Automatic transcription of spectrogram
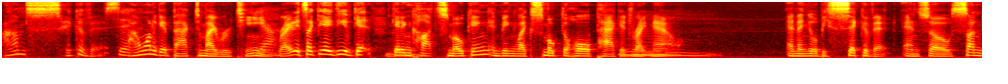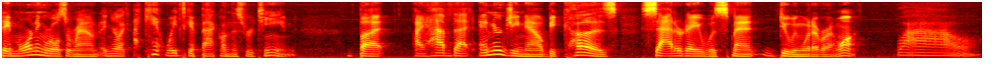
I'm sick of it. Sick. I want to get back to my routine, Yeah. right? It's like the idea of get getting caught smoking and being like, smoke the whole package right now. Mm. And then you'll be sick of it. And so Sunday morning rolls around and you're like, I can't wait to get back on this routine. But I have that energy now because Saturday was spent doing whatever I want. Wow.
